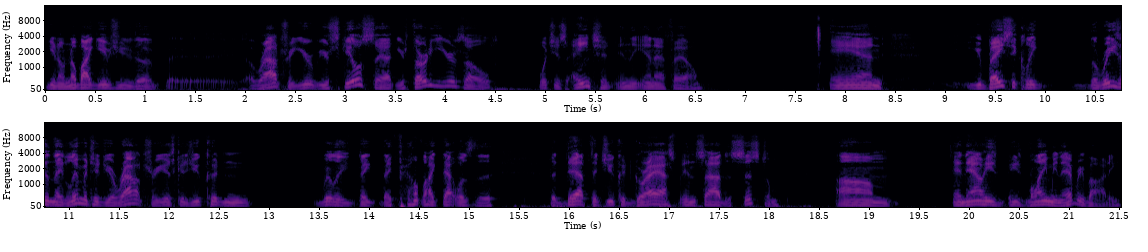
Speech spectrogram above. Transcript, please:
you know, nobody gives you the uh, a route tree. Your your skill set. You're 30 years old, which is ancient in the NFL, and you basically the reason they limited your route tree is because you couldn't really they, they felt like that was the the depth that you could grasp inside the system um, and now he's he's blaming everybody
